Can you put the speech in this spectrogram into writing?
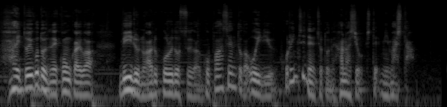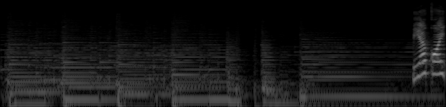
はい、ということでね、今回はビールのアルコール度数が5%が多い理由、これについてね、ちょっとね、話をしてみました。ビアコイ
